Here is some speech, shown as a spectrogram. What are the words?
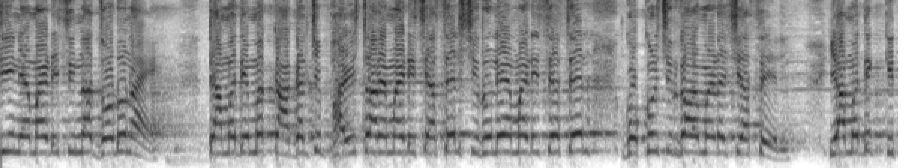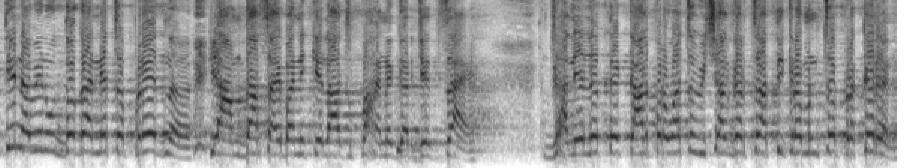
तीन एम आय डी सीना जोडून आहे. त्यामध्ये मग कागलची five star M I D C असेल Shiroli M I D C असेल Gokul Shirgaon M I D C असेल. यामध्ये किती नवीन उद्योग आणण्याचा प्रयत्न हे आमदार साहेबांनी केला आज पाहणं गरजेचं आहे. झालेलं ते काल परवाचं विशालगडचं अतिक्रमणचं प्रकरण.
